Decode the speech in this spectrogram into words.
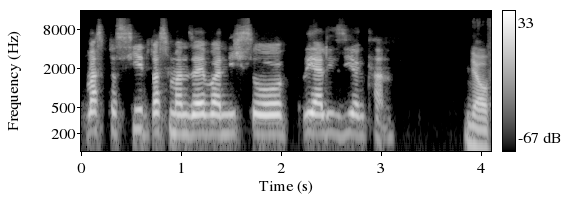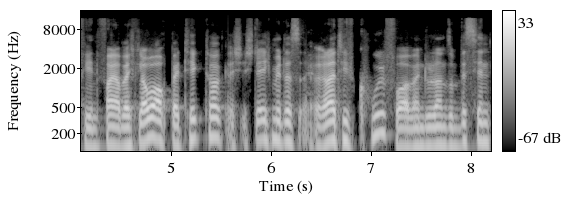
was passiert, was man selber nicht so realisieren kann. Ja, auf jeden Fall. Aber ich glaube auch bei TikTok stelle ich mir das relativ cool vor, wenn du dann so ein bisschen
